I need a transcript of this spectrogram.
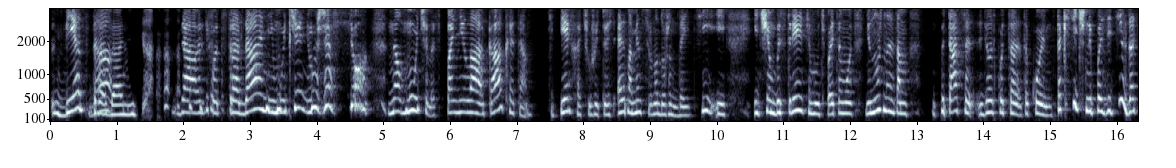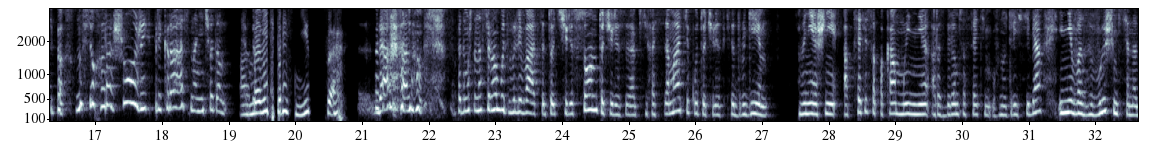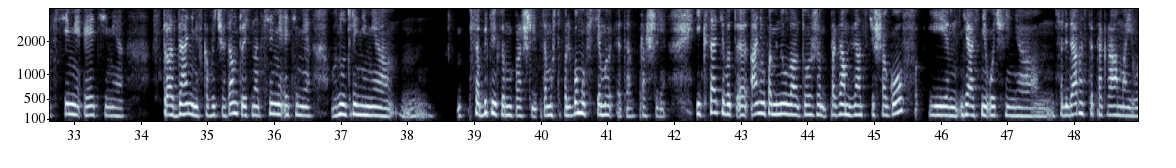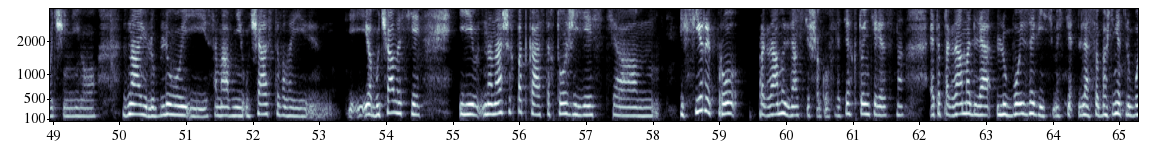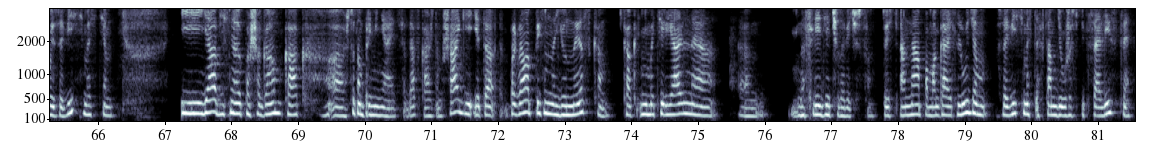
бед, страданий. да, да, этих вот страданий, мучений, уже все намучилась, поняла, как это, теперь хочу жить. То есть этот момент все равно должен дойти, и, и чем быстрее, тем лучше. Поэтому не нужно там пытаться делать какой-то такой токсичный позитив, да, типа, ну все хорошо, жизнь прекрасна, ничего там. Она ведь приснится. Да, оно, потому что она все равно будет выливаться то через сон, то через э, психосоматику, то через какие-то другие внешние обстоятельства, пока мы не разберемся с этим внутри себя и не возвышимся над всеми этими страданиями, в кавычках, да, ну, то есть над всеми этими внутренними событиями, которые мы прошли, потому что по-любому все мы это прошли. И, кстати, вот э, Аня упомянула тоже программу 12 шагов, и я с ней очень э, солидарна с этой программой, и очень ее знаю, люблю, и сама в ней участвовала, и, и обучалась ей. И на наших подкастах тоже есть эфиры про программу 12 шагов. Для тех, кто интересно, это программа для любой зависимости, для освобождения от любой зависимости. И я объясняю по шагам, как, а, что там применяется да, в каждом шаге. И эта программа признана ЮНЕСКО как нематериальное эм, наследие человечества. То есть она помогает людям в зависимостях там, где уже специалисты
